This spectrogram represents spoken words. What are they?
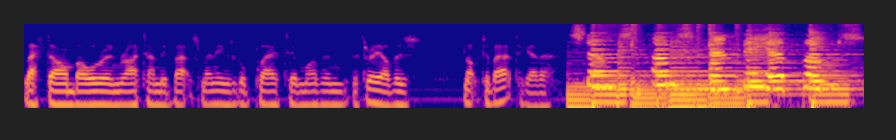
Left arm bowler and right-handed batsman. He was a good player. Tim was, and the three of us knocked about together. Stumps, umps, and beer pumps.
